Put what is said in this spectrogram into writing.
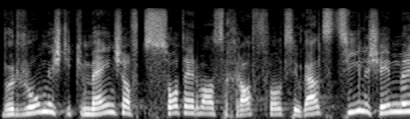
Warum ist die Gemeinschaft so dermaßen kraftvoll gewesen? Und das Ziel ist immer,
